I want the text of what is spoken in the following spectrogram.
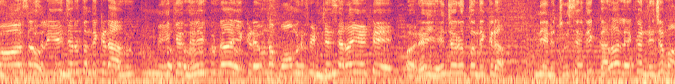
బాస్ అసలు ఏం జరుగుతుంది ఇక్కడ? మీకే తెలియకుండా ఇక్కడ ఏమన్నా బాంబుని ఫిట్ చేశారా ఏంటి? అరే ఏం జరుగుతుంది ఇక్కడ? నేను చూసేది కళ లేక నిజమా?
